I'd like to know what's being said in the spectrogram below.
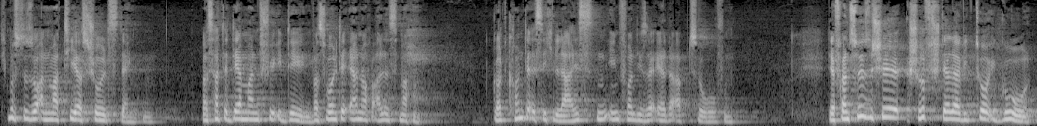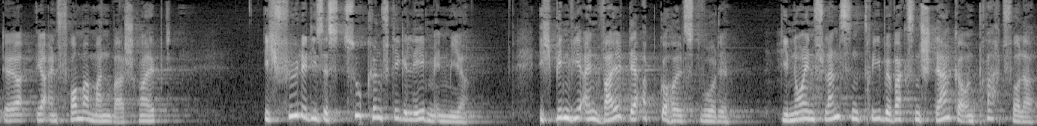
Ich musste so an Matthias Schulz denken. Was hatte der Mann für Ideen? Was wollte er noch alles machen? Gott konnte es sich leisten, ihn von dieser Erde abzurufen. Der französische Schriftsteller Victor Hugo, der ja ein frommer Mann war, schreibt, ich fühle dieses zukünftige Leben in mir. Ich bin wie ein Wald, der abgeholzt wurde. Die neuen Pflanzentriebe wachsen stärker und prachtvoller.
